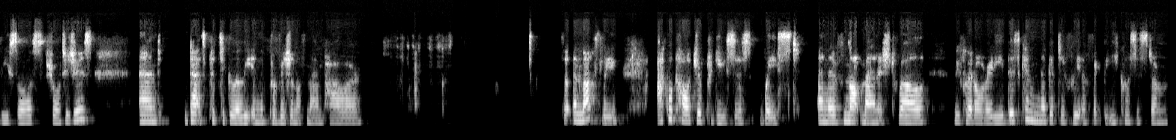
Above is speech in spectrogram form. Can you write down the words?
resource shortages and that's particularly in the provision of manpower. So, and lastly, aquaculture produces waste, and if not managed well, we've heard already, this can negatively affect the ecosystem.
